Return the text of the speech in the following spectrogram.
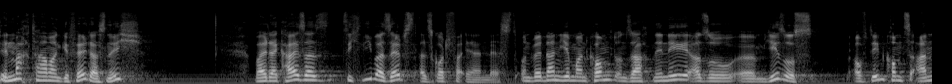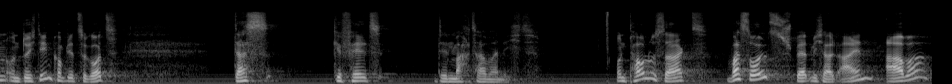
Den Machthabern gefällt das nicht, weil der Kaiser sich lieber selbst als Gott verehren lässt. Und wenn dann jemand kommt und sagt, nee, nee, also äh, Jesus, auf den kommt es an und durch den kommt ihr zu Gott, das gefällt den Machthabern nicht. Und Paulus sagt, was soll's, sperrt mich halt ein, aber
